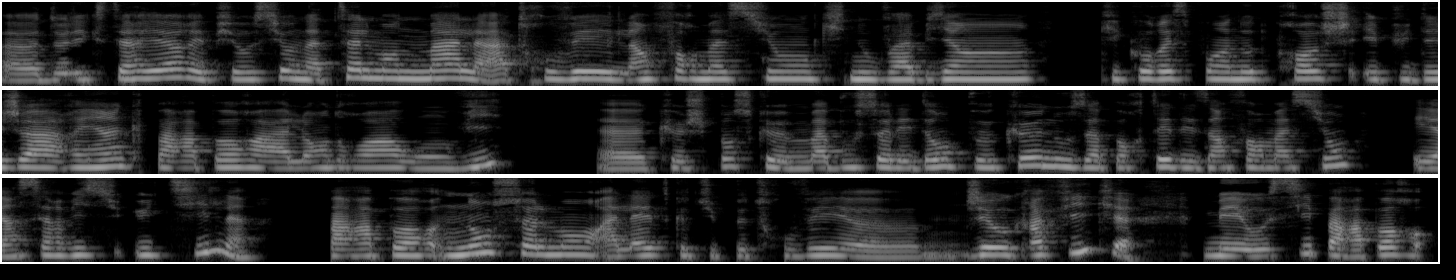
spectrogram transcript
de l'extérieur. Et puis aussi, on a tellement de mal à trouver l'information qui nous va bien, qui correspond à notre proche, et puis déjà rien que par rapport à l'endroit où on vit, euh, que je pense que ma boussole aidant peut que nous apporter des informations et un service utile par rapport non seulement à l'aide que tu peux trouver euh, géographique, mais aussi par rapport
